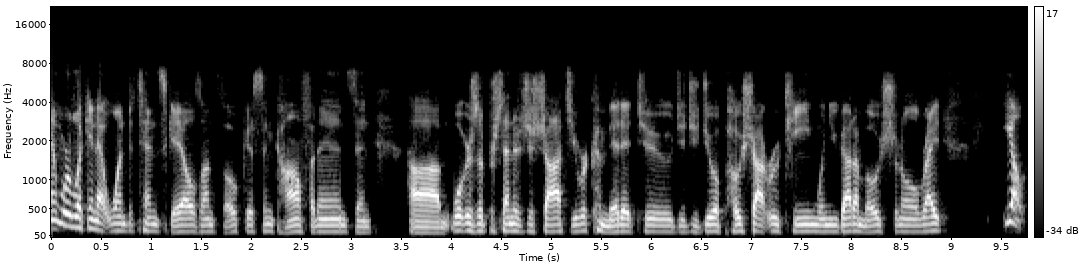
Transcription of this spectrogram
and we're looking at one to 10 scales on focus and confidence and um, what was the percentage of shots you were committed to? Did you do a post shot routine when you got emotional, right? You know,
